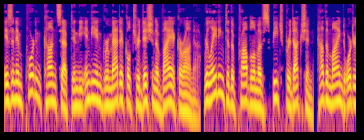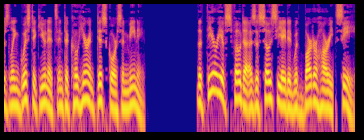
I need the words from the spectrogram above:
is an important concept in the Indian grammatical tradition of Vyakarana, relating to the problem of speech production, how the mind orders linguistic units into coherent discourse and meaning. The theory of Sphota is associated with Bhartrhari c.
